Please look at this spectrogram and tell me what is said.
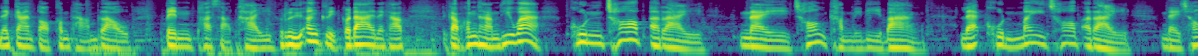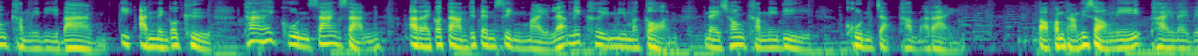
ในการตอบคำถามเราเป็นภาษาไทยหรืออังกฤษก็ได้นะครับ กับคำถามที่ว่า คุณชอบอะไรในช่องคำนี้ดีบ้าง และคุณไม่ชอบอะไรในช่องคำนี้ดีบ้าง อีกอันหนึ่งก็คือ ถ้าให้คุณสร้างสรรค์อะไรก็ตามที่เป็นสิ่งใหม่ และไม่เคยมีมาก่อนในช่องคำนี้ดี คุณจะทำอะไร ตอบคำถามที่ 2 นี้ภายในเว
